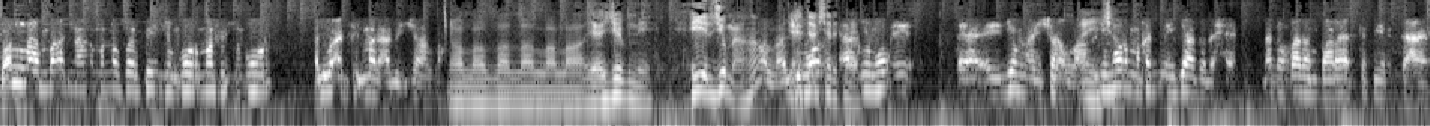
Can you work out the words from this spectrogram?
والله مباراتنا أمام النصر في جمهور ما في جمهور الوعد في الملعب إن شاء الله. الله الله الله الله, الله. يعجبني. هي الجمعة ها؟ والله 11 2 الجمهور الجمعة إن شاء الله. الجمهور ماخذين إجازة الحين لأنه غدا مباريات كثير أنت عارف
